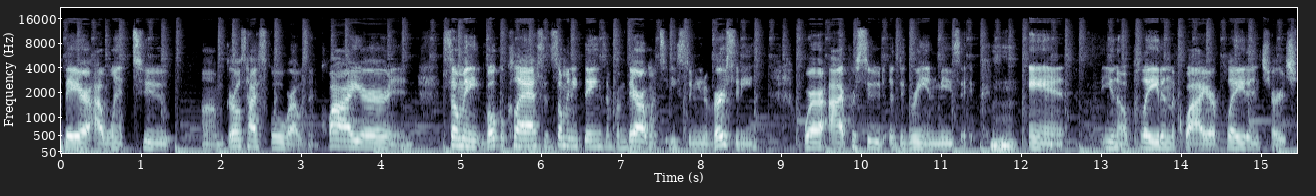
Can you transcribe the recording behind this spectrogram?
there, I went to um, girls' high school where I was in choir and so many vocal class and so many things. And from there, I went to Eastern University where I pursued a degree in music mm-hmm. and, you know, played in the choir, played in church.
